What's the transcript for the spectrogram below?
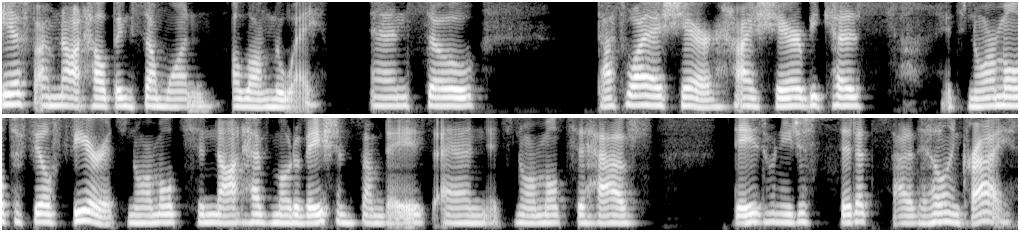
if I'm not helping someone along the way? And so that's why I share. I share because it's normal to feel fear. It's normal to not have motivation some days. And it's normal to have days when you just sit at the side of the hill and cry.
